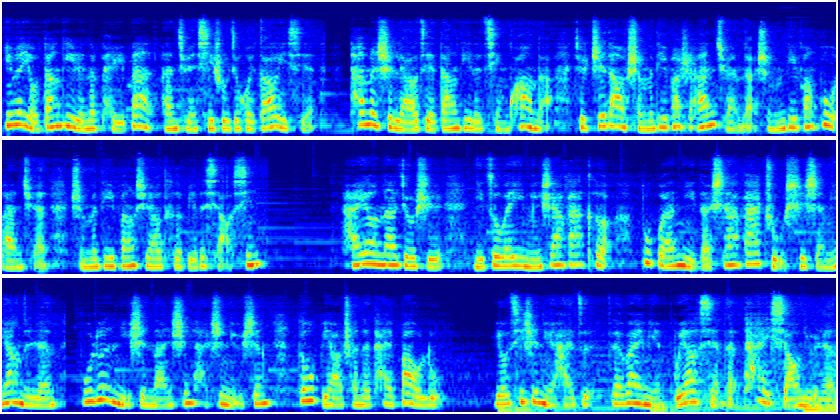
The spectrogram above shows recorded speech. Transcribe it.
因为有当地人的陪伴，安全系数就会高一些。他们是了解当地的情况的，就知道什么地方是安全的，什么地方不安全，什么地方需要特别的小心。还有呢，就是你作为一名沙发客，不管你的沙发主是什么样的人，不论你是男生还是女生，都不要穿得太暴露，尤其是女孩子在外面不要显得太小女人。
